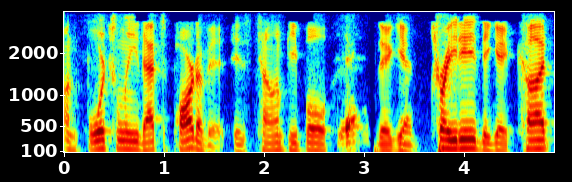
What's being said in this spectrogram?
Unfortunately, that's part of it is telling people Yeah. they get traded, they get cut.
